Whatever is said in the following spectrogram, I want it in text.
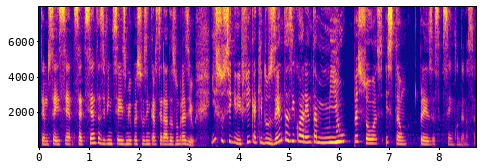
Temos 600, 726 mil pessoas encarceradas no Brasil. Isso significa que 240 mil pessoas estão presas sem condenação.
